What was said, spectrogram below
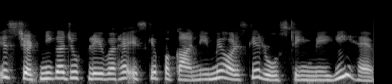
इस चटनी का जो फ्लेवर है, इसके पकाने में और इसके रोस्टिंग में ही है।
